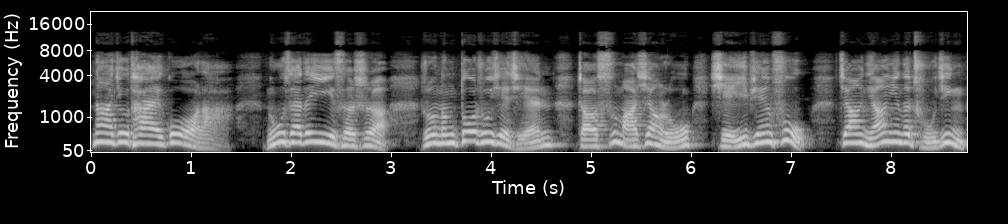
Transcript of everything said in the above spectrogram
那就太过了。奴才的意思是，如能多出些钱，找司马相如写一篇赋，将娘娘的处境、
